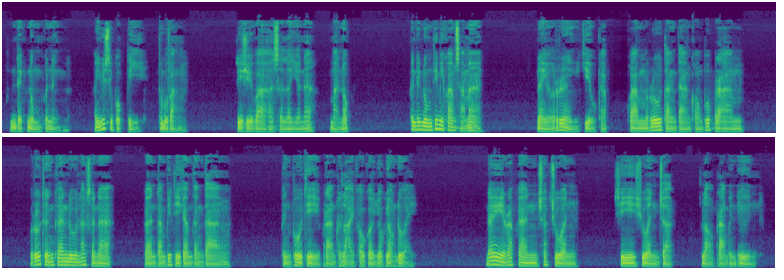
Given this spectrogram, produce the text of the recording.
เด็กหนุ่มคนหนึ่ง อายุ 16 ปีท่านผู้ฟัง ที่ชื่อว่าอัสลยนะมานพเป็นเด็กหนุ่มที่มีความสามารถ ในเรื่องเกี่ยวกับความรู้ต่างๆของผู้ปรามรู้ถึงการดูลักษณะการทำพิธีกรรมต่างๆ เป็นผู้ที่ปรามทั้งหลายเขาก็ยกย่องด้วย ได้รับการชักชวน ชี้ชวนจาก เหล่าพรามอื่น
